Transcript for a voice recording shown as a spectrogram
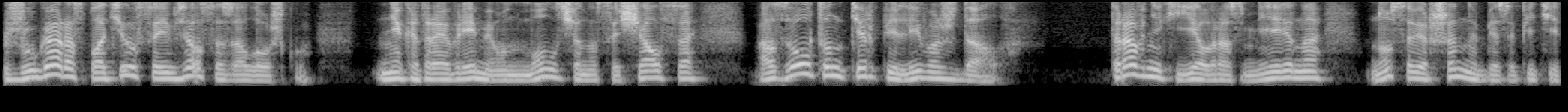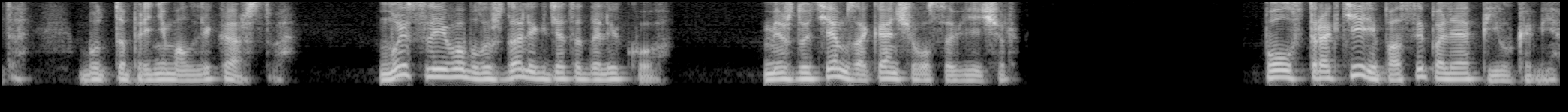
Жуга расплатился и взялся за ложку. Некоторое время он молча насыщался, а Золтан терпеливо ждал. Травник ел размеренно, но совершенно без аппетита, будто принимал лекарства. Мысли его блуждали где-то далеко. Между тем заканчивался вечер. Пол в трактире посыпали опилками.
